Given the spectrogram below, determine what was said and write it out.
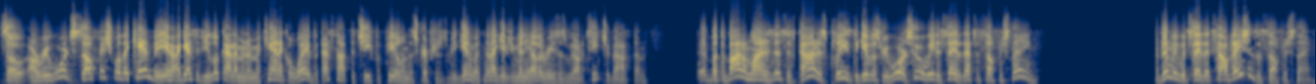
So are rewards selfish? Well, they can be, I guess, if you look at them in a mechanical way, but that's not the chief appeal in the scriptures to begin with. And then I give you many other reasons we ought to teach about them. Uh, but the bottom line is this if God is pleased to give us rewards, who are we to say that that's a selfish thing? Then we would say that salvation's a selfish thing.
